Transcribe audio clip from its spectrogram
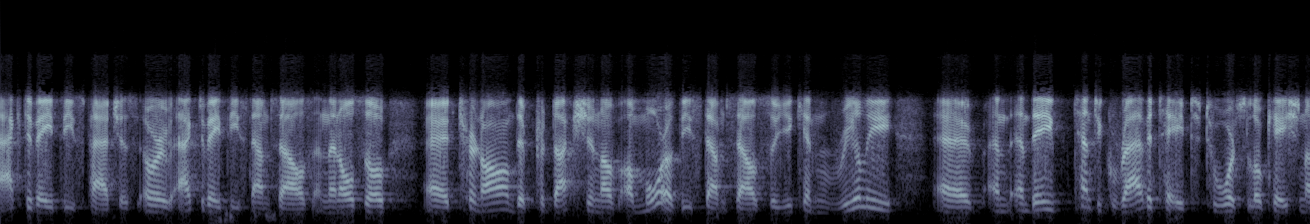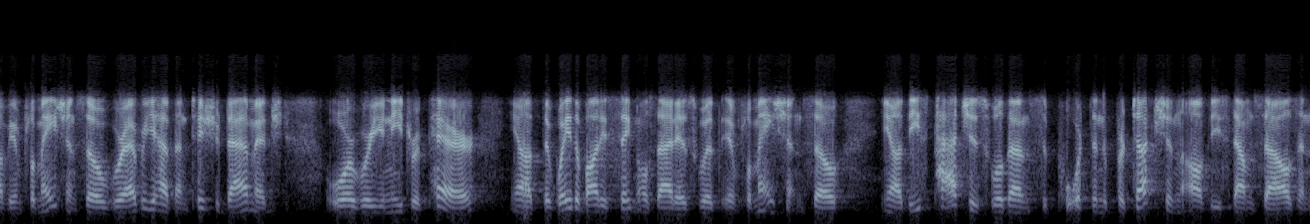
activate these patches or activate these stem cells, and then also uh, turn on the production of, of more of these stem cells, so you can really uh, and, and they tend to gravitate towards the location of inflammation. So wherever you have then tissue damage, or where you need repair, you know, the way the body signals that is with inflammation. So, you know, these patches will then support the production of these stem cells and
